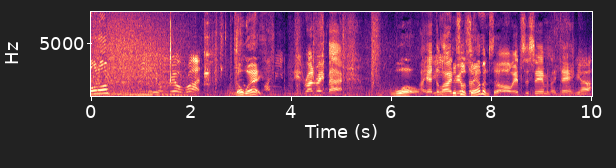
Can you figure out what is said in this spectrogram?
going on? a real run. No way. I mean, He's run right back. Whoa. I had the line This reeled was up. salmon set. Oh, it's a salmon, I think. yeah.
